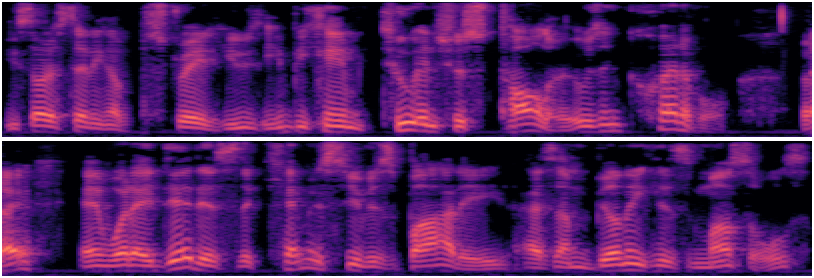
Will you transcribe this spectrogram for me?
He started standing up straight. He, he became two inches taller. It was incredible, right? And what I did is the chemistry of his body, as I'm building his muscles,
